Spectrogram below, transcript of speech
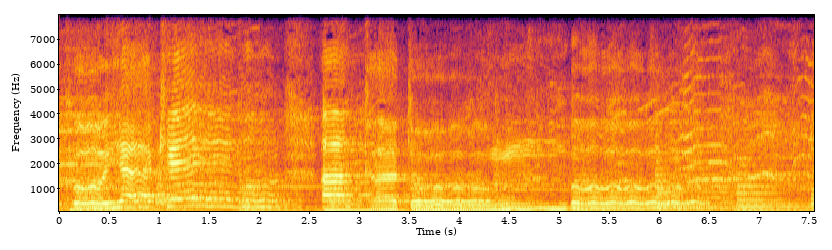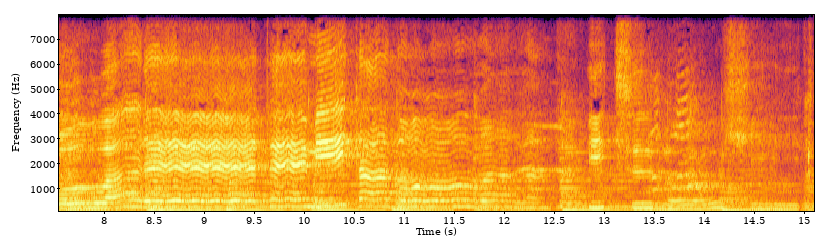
小焼けの赤とんぼ追われてみたのはいつの日か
